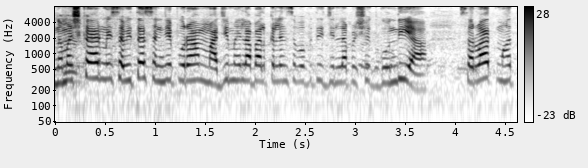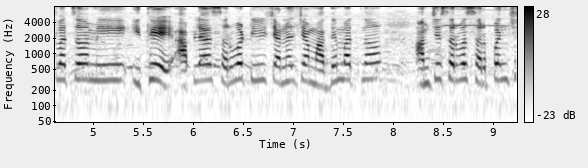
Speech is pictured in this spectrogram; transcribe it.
नमस्कार मी सविता संजय पुराम माजी महिला बालकल्याण सभापती जिल्हा परिषद गोंदिया. सर्वात महत्त्वाचं मी इथे आपल्या सर्व टी व्ही चॅनलच्या माध्यमातून आमचे सर्व सरपंच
